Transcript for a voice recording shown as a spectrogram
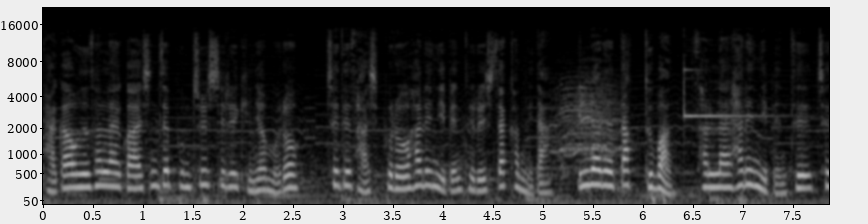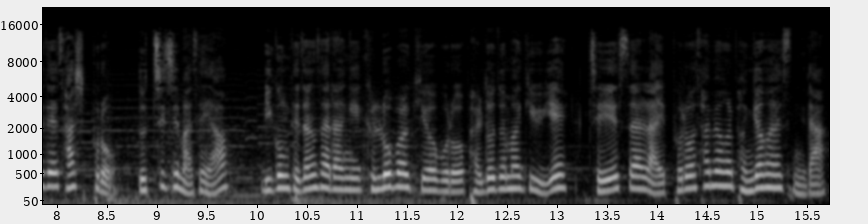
다가오는 설날과 신제품 출시를 기념으로 최대 40% 할인 이벤트를 시작합니다. 1년에 딱 두 번 설날 할인 이벤트 최대 40% 놓치지 마세요. 미궁 대장사랑이 글로벌 기업으로 발돋움하기 위해 JSR 라이프로 사명을 변경하였습니다.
